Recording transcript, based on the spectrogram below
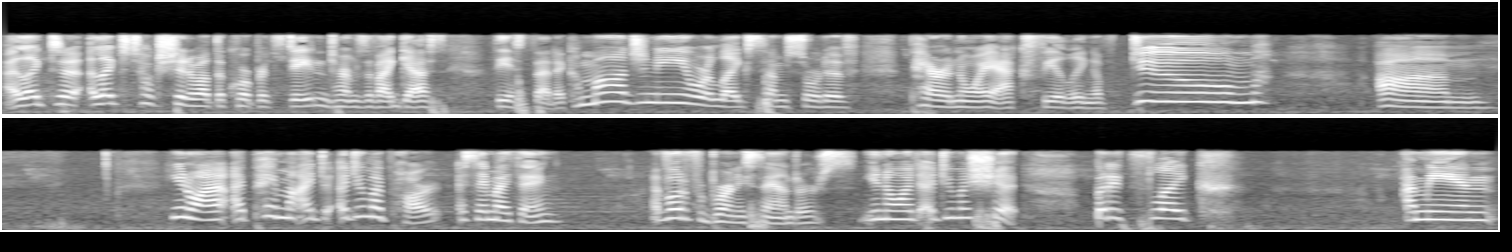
I like to I like to talk shit about the corporate state in terms of I guess the aesthetic homogeny or like some sort of paranoiac feeling of doom. Um, you know, I, I pay my I do, I do my part. I say my thing. I voted for Bernie Sanders. You know, I, I do my shit. But it's like, I mean,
